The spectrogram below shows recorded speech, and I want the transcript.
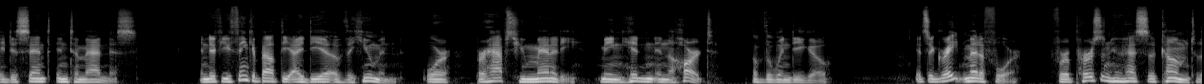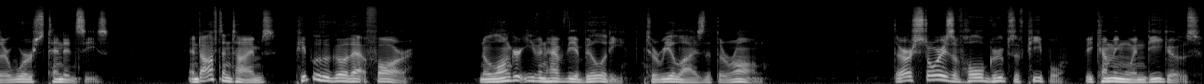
a descent into madness. And if you think about the idea of the human, or perhaps humanity, being hidden in the heart of the Wendigo, it's a great metaphor for a person who has succumbed to their worst tendencies. And oftentimes, people who go that far no longer even have the ability to realize that they're wrong. There are stories of whole groups of people becoming Wendigos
